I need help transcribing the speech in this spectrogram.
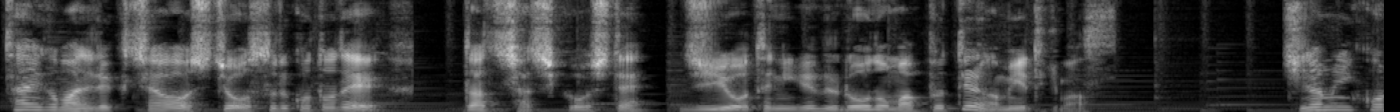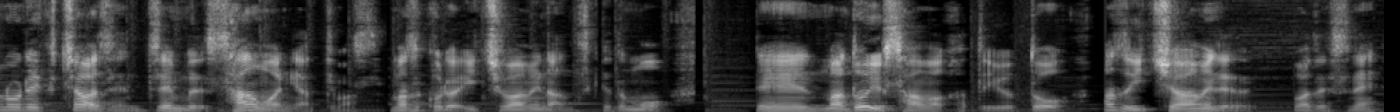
最後までレクチャーを視聴することで、脱社畜をして自由を手に入れるロードマップっていうのが見えてきます。ちなみにこのレクチャーはですね、全部で3話になってます。まずこれは1話目なんですけども、で、まあどういう3話かというと、まず1話目ではですね、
